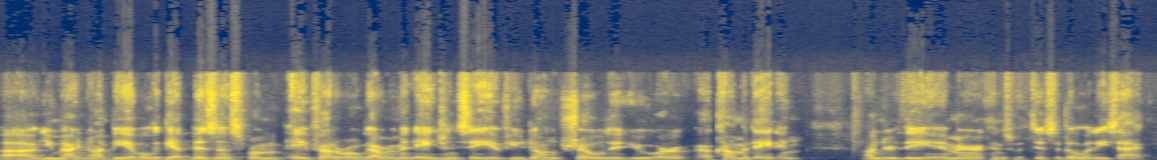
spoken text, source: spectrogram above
Uh, you might not be able to get business from a federal government agency if you don't show that you are accommodating under the Americans with Disabilities Act.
